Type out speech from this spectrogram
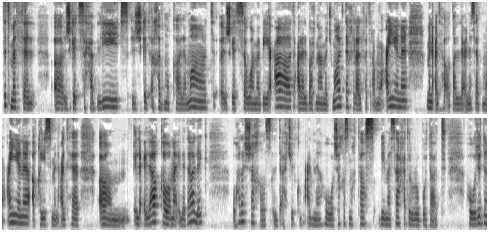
تتمثل آه، إيش قد سحب leads، إيش قد أخذ مكالمات، إيش قد سوى مبيعات على البرنامج مالته خلال فترة معينة، من عندها أطلع نسب معينة، أقيس من عندها العلاقة وما إلى ذلك. وهذا الشخص اللي بدي أحكي لكم عنه هو شخص مختص بمساحة الروبوتات. هو جدا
